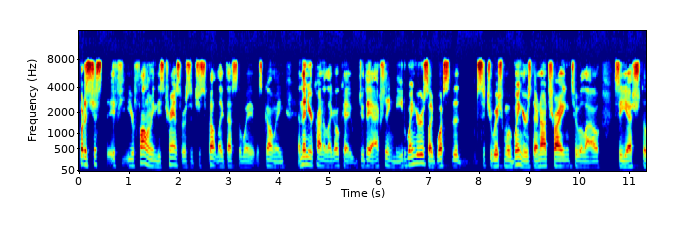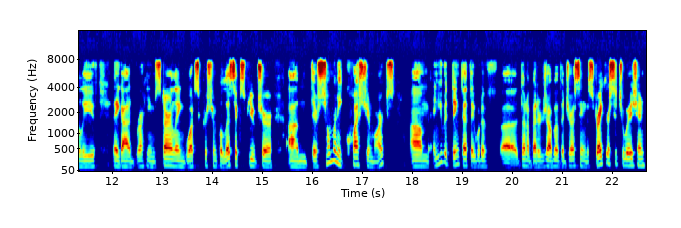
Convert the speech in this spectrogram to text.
but it's just if you're following these transfers, it just felt like that's the way it was going. And then you're kind of like, okay, do they actually need wingers? Like, what's the situation with wingers? They're not trying to allow Ziyech to leave. They got Raheem Sterling. What's Christian Pulisic's future? Um, there's so many question marks um, and you would think that they would have uh, done a better job of addressing the striker situation.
